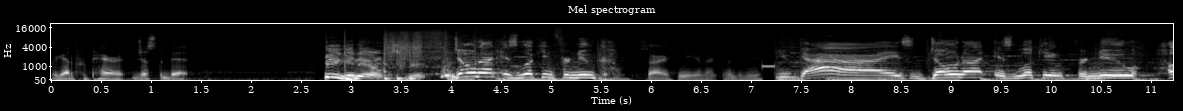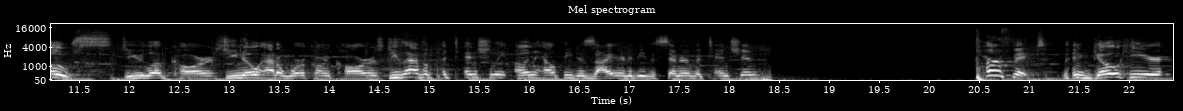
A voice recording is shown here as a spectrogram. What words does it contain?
We gotta prepare it just a bit. Donut is looking for new. Sorry, can you go back to the beginning? You guys, Donut is looking for new hosts. Do you love cars? Do you know how to work on cars? Do you have a potentially unhealthy desire to be the center of attention? Perfect! Then go here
